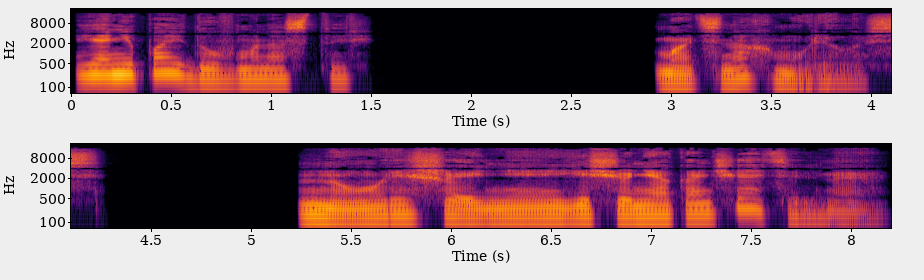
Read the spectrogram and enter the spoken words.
я не пойду в монастырь. Мать нахмурилась. Ну, решение еще не окончательное.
